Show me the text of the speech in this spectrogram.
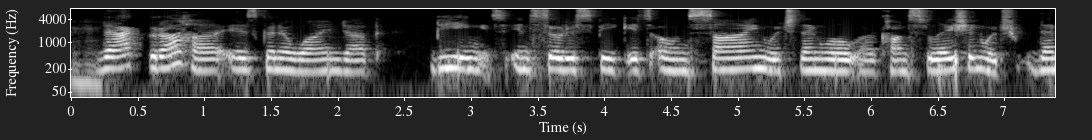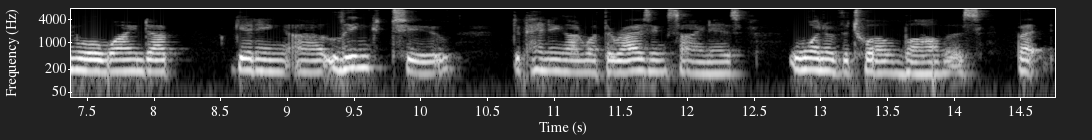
Mm-hmm. That graha is going to wind up being, in so to speak, its own sign, which then will, or constellation, which then will wind up getting uh, linked to, depending on what the rising sign is, one of the 12 bhavas. But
